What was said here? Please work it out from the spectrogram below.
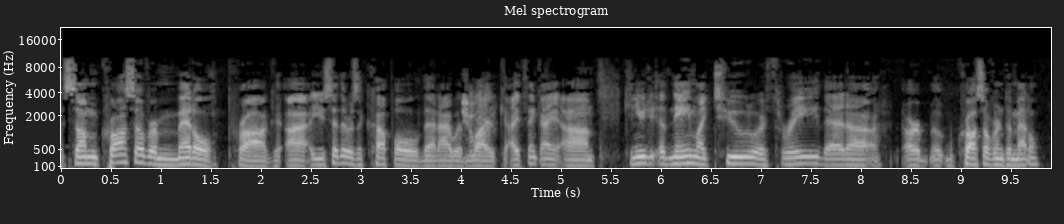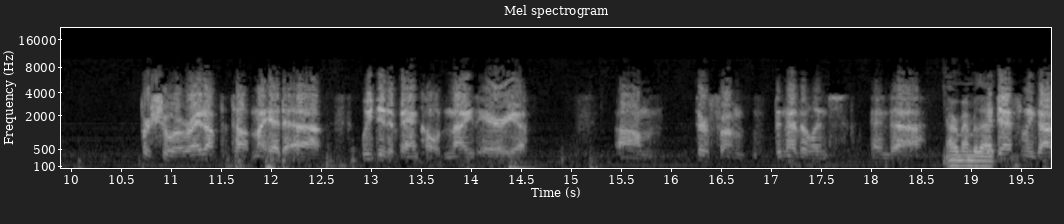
some crossover metal prog. Uh, you said there was a couple that I would like. I think I um, can you name like two or three that uh, are uh, crossover into metal? For sure. Right off the top of my head, uh, we did a band called Knight Area. Um, they're from the Netherlands and, uh, I remember They that. definitely got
